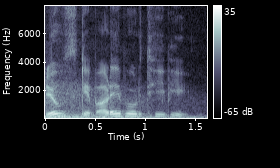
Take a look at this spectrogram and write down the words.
凌介バレーボール TV「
